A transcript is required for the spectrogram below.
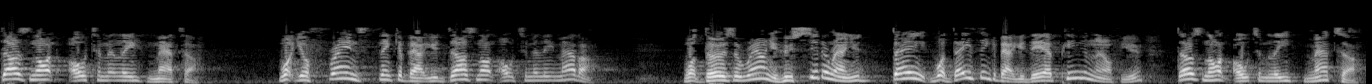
does not ultimately matter. What your friends think about you does not ultimately matter. What those around you, who sit around you, they, what they think about you, their opinion of you, does not ultimately matter.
